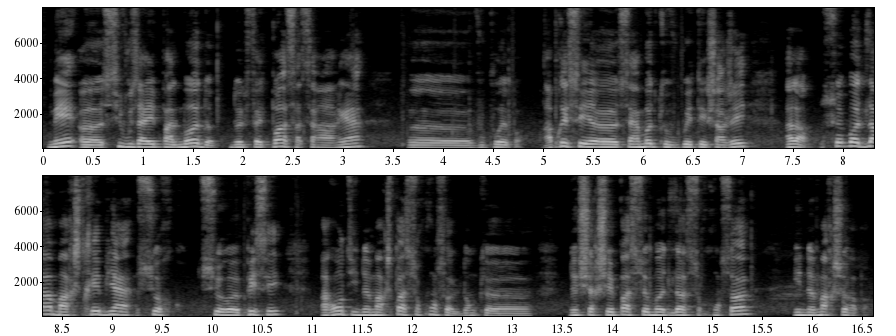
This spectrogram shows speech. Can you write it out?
Mais euh, si vous n'avez pas le mode, ne le faites pas, ça sert à rien. vous pourrez pas. Après, c'est un mode que vous pouvez télécharger. Alors, ce mode-là marche très bien sur, sur euh, PC. Par contre, il ne marche pas sur console. Donc, euh, ne cherchez pas ce mode-là sur console. Il ne marchera pas.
